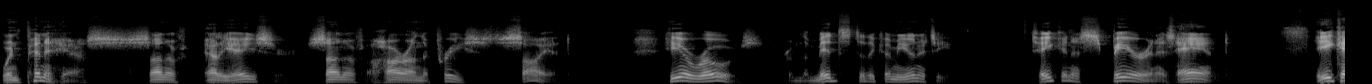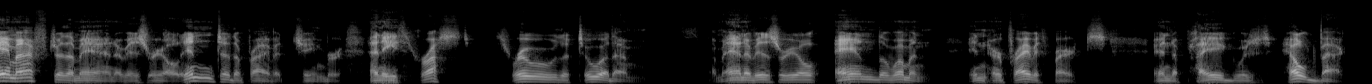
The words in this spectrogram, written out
When Phinehas, son of Eleazar, son of Aharon the priest, saw it, he arose from the midst of the community, taking a spear in his hand he came after the man of Israel into the private chamber, and he thrust through the two of them, the man of Israel and the woman, in her private parts, and the plague was held back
